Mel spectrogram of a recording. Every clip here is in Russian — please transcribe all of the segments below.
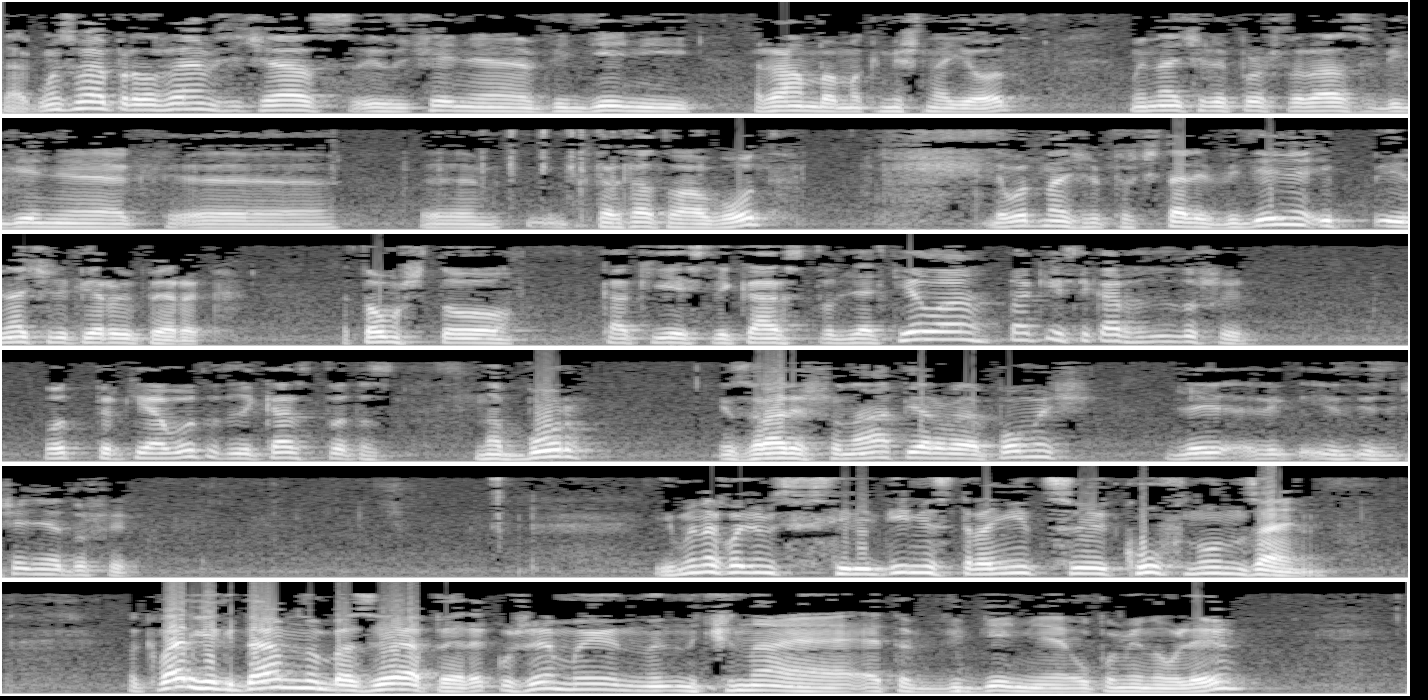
Так, мы с вами продолжаем сейчас изучение введений Рамбама к Мишнайот. Мы начали в прошлый раз введение к, э, э, к Тартату Авод. И вот начали, прочитали введение и, и начали первый перек. О том, что как есть лекарство для тела, так есть лекарство для души. Вот перки Авод это лекарство, это набор из Раришуна, первая помощь для излечения души. И мы находимся в середине страницы Куф Нун Зайн. Квар Егдамну Базе Аперек, уже мы, начиная это введение, упомянули,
